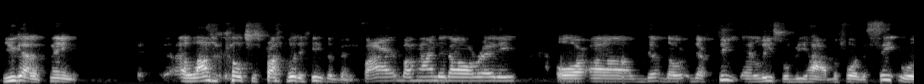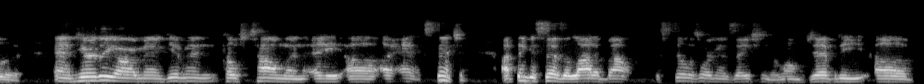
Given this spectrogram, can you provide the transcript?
you got to think. A lot of coaches probably either been fired behind it already, or uh, the, the, their feet at least will be hot before the seat would. And here they are, man, giving Coach Tomlin a uh, an extension. I think it says a lot about the Steelers organization, the longevity of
